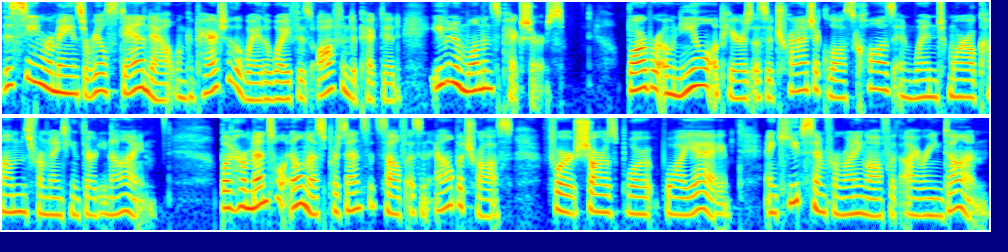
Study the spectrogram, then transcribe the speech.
This scene remains a real standout when compared to the way the wife is often depicted, even in women's pictures. Barbara O'Neill appears as a tragic lost cause in When Tomorrow Comes from 1939. But her mental illness presents itself as an albatross for Charles Boyer and keeps him from running off with Irene Dunne.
